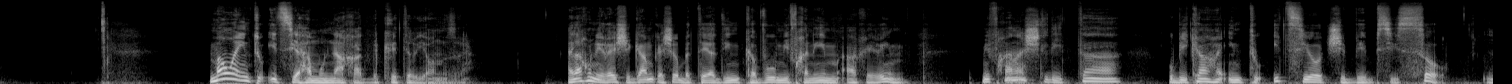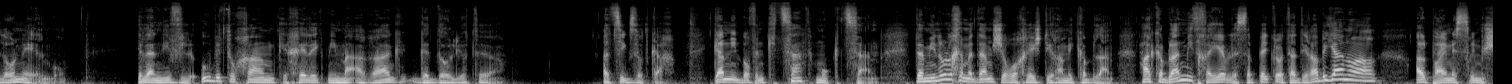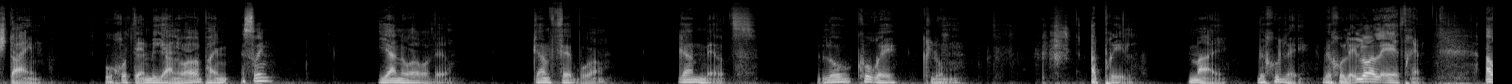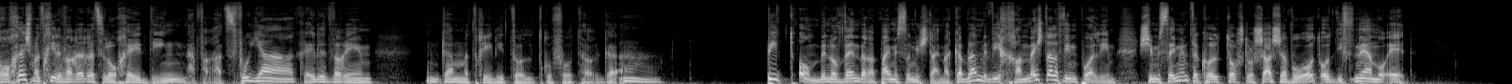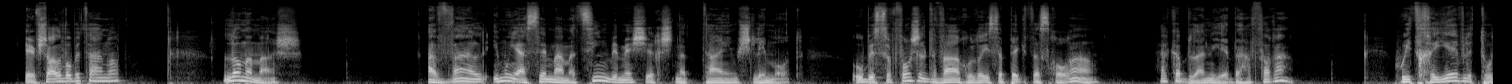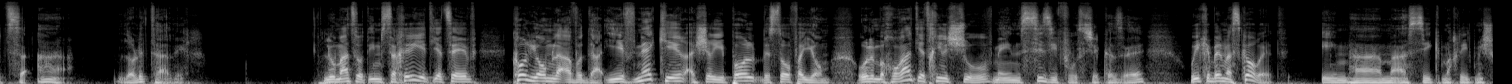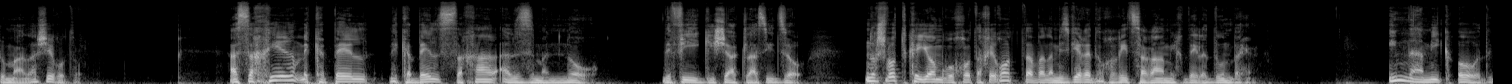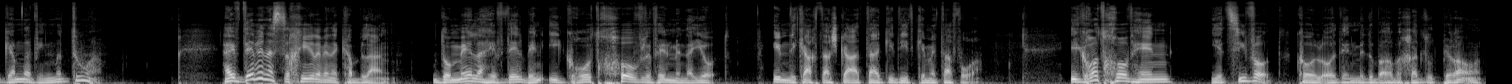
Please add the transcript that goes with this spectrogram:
מהו האינטואיציה המונחת בקריטריון זה? אנחנו נראה שגם כאשר בתי הדין קבעו מבחנים אחרים, מבחן השליטה ובעיקר האינטואיציות שבבסיסו לא נעלמו, אלא נבלעו בתוכם כחלק ממארג גדול יותר. אציג זאת כך, גם אם באופן קצת מוקצן. דמיינו לכם אדם שרוכש דירה מקבלן. הקבלן מתחייב לספק לו את הדירה בינואר 2022. הוא חותם בינואר 2020. ינואר עובר, גם פברואר, גם מרץ. לא קורה כלום. אפריל, מאי וכולי וכולי, לא אלאה אתכם. הרוכש מתחיל לברר אצל עורכי דין, הפרה צפויה, כאלה דברים, גם מתחיל ליטול תרופות הרגעה. פתאום, בנובמבר 2022, הקבלן מביא 5,000 פועלים שמסיימים את הכל תוך שלושה שבועות עוד לפני המועד. אפשר לבוא בטענות? לא ממש. אבל אם הוא יעשה מאמצים במשך שנתיים שלמות, ובסופו של דבר הוא לא יספק את הסחורה, הקבלן יהיה בהפרה. הוא יתחייב לתוצאה, לא לתהליך. לעומת זאת, אם שכיר יתייצב כל יום לעבודה, יבנה קיר אשר ייפול בסוף היום, ולמחרת יתחיל שוב, מעין סיזיפוס שכזה, הוא יקבל משכורת, אם המעסיק מחליט משום מה להשאיר אותו. השכיר מקבל, מקבל שכר על זמנו, לפי גישה קלאסית זו. נושבות כיום רוחות אחרות, אבל המסגרת הנוכחית צרה מכדי לדון בהן. אם נעמיק עוד, גם נבין מדוע. ההבדל בין השכיר לבין הקבלן דומה להבדל בין איגרות חוב לבין מניות, אם ניקח את ההשקעה התאגידית כמטאפורה. איגרות חוב הן יציבות, כל עוד הן מדובר בחדלות פירעון.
